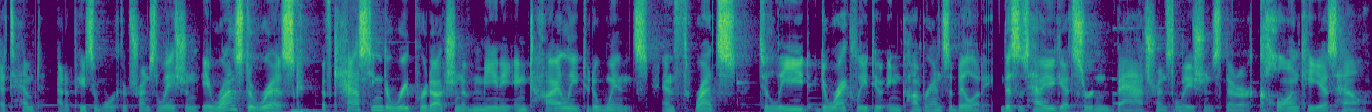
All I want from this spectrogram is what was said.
attempt at a piece of work of translation, it runs the risk of casting the reproduction of meaning entirely to the winds and threats to lead directly to incomprehensibility. This is how you get certain bad translations that are clunky as hell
